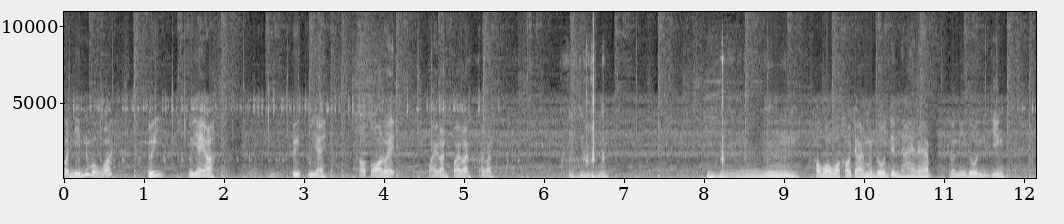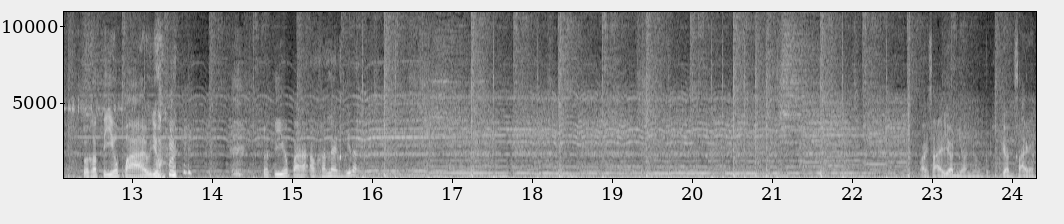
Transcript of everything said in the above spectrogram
ปลานินบอกว่าเฮ้ยตัวใหญ่เหรอเฮ้ยตัวใหญ่เข้าต่อด้วยปล่อยก่อนปล่อยก่อนปล่อยก่อนเขาบอกว่าเขาจะให้มันโดนจนได้นะครับตัวนี้โดนจริงๆเพราะเขาตีเขาป่าอยู่เขาตีเขาป่าเอาคันแรกย่างนี้แหละปล่อยสายย่อนย่อนหย่อนสายกัน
